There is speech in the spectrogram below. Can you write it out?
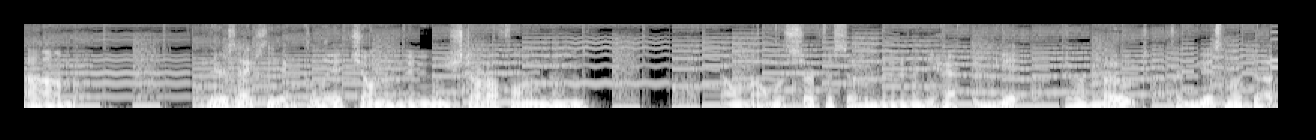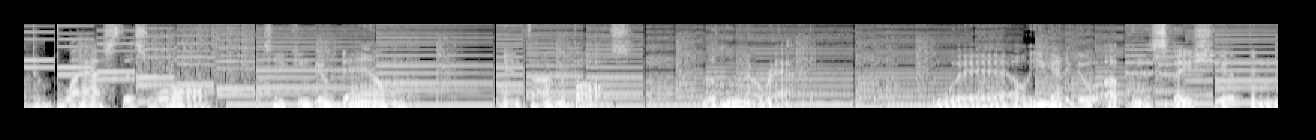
Um, there's actually a glitch on the moon. You start off on the moon, on, on the surface of the moon, and then you have to get the remote for Gizmo Duck to blast this wall so you can go down and find the boss, the Luna Rat. Well, you got to go up in the spaceship and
